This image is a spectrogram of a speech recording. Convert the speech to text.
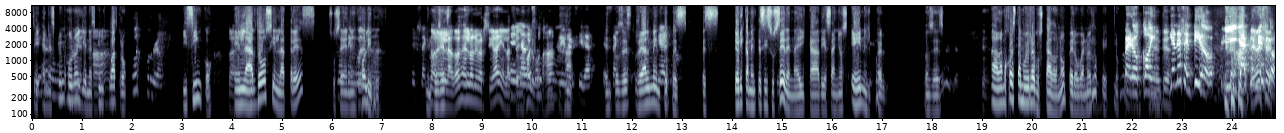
sí, en Scream 1 y en Scream Ah. 4 Woodboro. y 5. Claro. En la 2 y en la 3 suceden en Hollywood. Exacto. No, entonces- en la 2 en la universidad y en la En 3 la en dos Hollywood. Ajá. en universidad. Entonces, realmente, Cierto. pues, pues, teóricamente sí suceden ahí cada 10 años en el pueblo. Entonces, a lo mejor está muy rebuscado, ¿no? Pero bueno, es lo que... lo que- Pero coin, tiene sentido. Y ya con eso.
